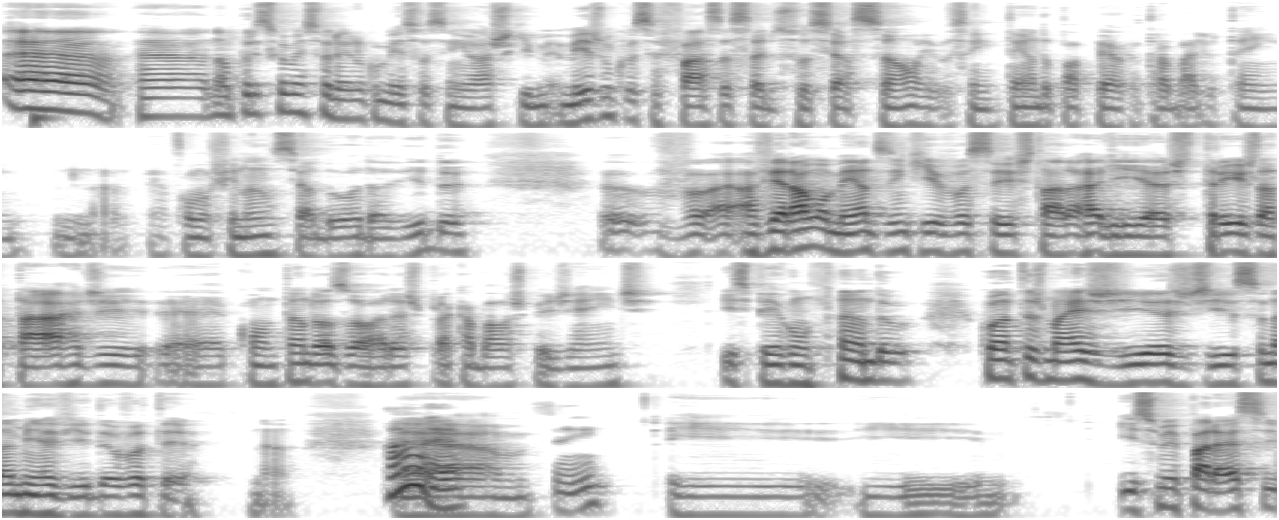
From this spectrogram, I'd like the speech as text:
É, é, não, por isso que eu mencionei no começo, assim, eu acho que mesmo que você faça essa dissociação e você entenda o papel que o trabalho tem como financiador da vida, haverá momentos em que você estará ali às três da tarde é, contando as horas para acabar o expediente e se perguntando quantos mais dias disso na minha vida eu vou ter. Né? Ah, é, é? Sim. E, e, isso me parece.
